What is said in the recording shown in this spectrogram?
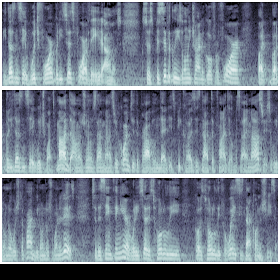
He doesn't say which four, but he says four of the eight amos. So specifically, he's only trying to go for four but but but he doesn't say which ones. According to the problem that it's because it's not defined till Messiah Master, so we don't know which to find. We don't know which one it is. So the same thing here. What he said is totally goes totally for waste. He's not going to shvisa.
